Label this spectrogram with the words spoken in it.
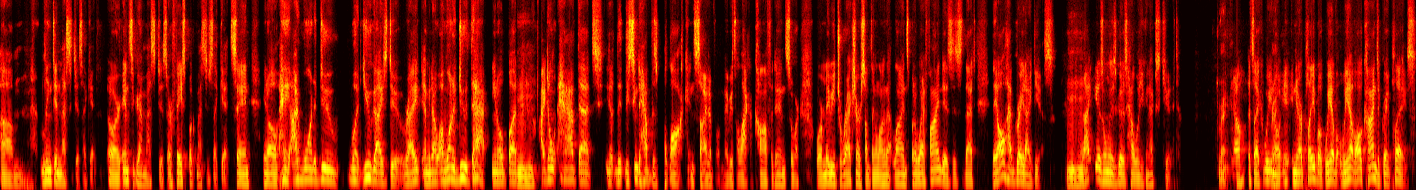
um, linkedin messages i get or instagram messages or facebook messages i get saying you know hey i want to do what you guys do, right? I mean, I, I want to do that, you know, but mm-hmm. I don't have that. You know, they, they, seem to have this block inside of them. Maybe it's a lack of confidence, or or maybe direction, or something along that lines. But what I find is is that they all have great ideas. Mm-hmm. An idea is only as good as how well you can execute it. Right. You know, it's like we, you right. know, in, in our playbook, we have we have all kinds of great plays.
